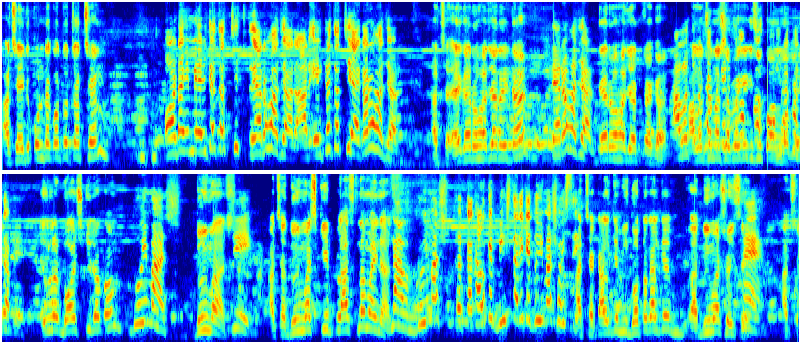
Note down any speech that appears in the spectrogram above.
আচ্ছা এটা কোনটা কত চাচ্ছেন? অর্ডাই মেলটা চাচ্ছি তেরো হাজার আর এটা চাচ্ছি এগারো হাজার। আচ্ছা এগারো হাজার এটা? তেরো হাজার। তেরো হাজার টাকা। আলোচনা সাপেক্ষে কিছু কম হবে। এগুলোর বয়স কি রকম দুই মাস। দুই মাস? জি। আচ্ছা দুই মাস কি প্লাস না মাইনাস না দুই মাস কালকে বিশ তারিখে দুই মাস হয়েছে আচ্ছা কালকে গতকালকে দুই মাস হয়েছে হ্যাঁ। আচ্ছা।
